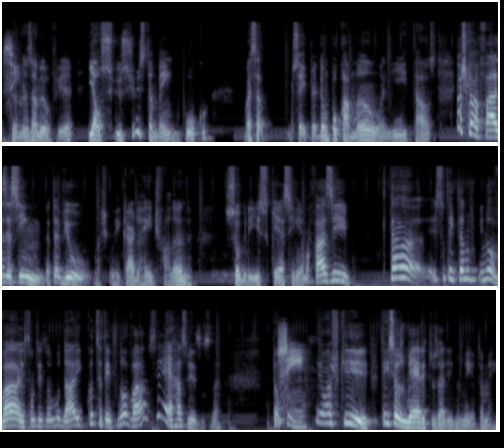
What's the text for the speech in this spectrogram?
Sim. Pelo menos a meu ver. E, aos, e os filmes também, um pouco. Começa não sei, perdeu um pouco a mão ali e tal. Eu acho que é uma fase assim, até viu, acho que o Ricardo Rente falando sobre isso, que é assim, é uma fase que tá, eles estão tentando inovar, estão tentando mudar e quando você tenta inovar, você erra às vezes, né? Então, Sim. eu acho que tem seus méritos ali no meio também.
